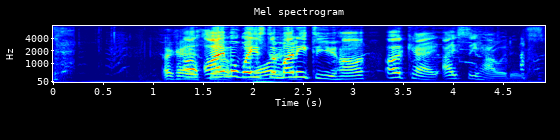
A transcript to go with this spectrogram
Okay. Oh, so I'm a waste more- of money to you, huh? Okay, I see how it is.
